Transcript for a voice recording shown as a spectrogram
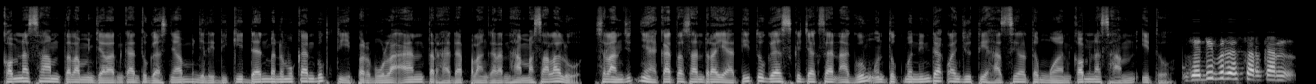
Komnas HAM telah menjalankan tugasnya menyelidiki dan menemukan bukti permulaan terhadap pelanggaran HAM masa lalu. Selanjutnya, kata Sandra Yati, tugas Kejaksaan Agung untuk menindaklanjuti hasil temuan Komnas HAM itu. Jadi berdasarkan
